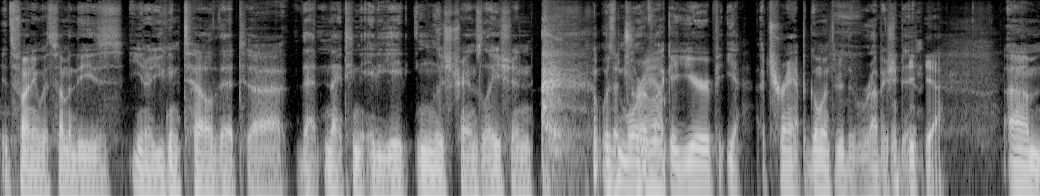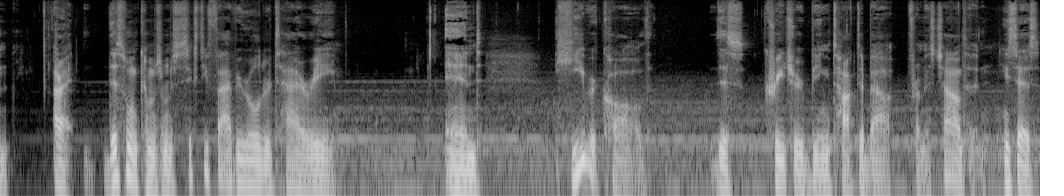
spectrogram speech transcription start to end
It's funny with some of these, you know, you can tell that uh, that 1988 English translation was more of like a Europe, yeah, a tramp going through the rubbish bin. yeah. Um, all right, this one comes from a 65 year old retiree, and he recalled this creature being talked about from his childhood. He says,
